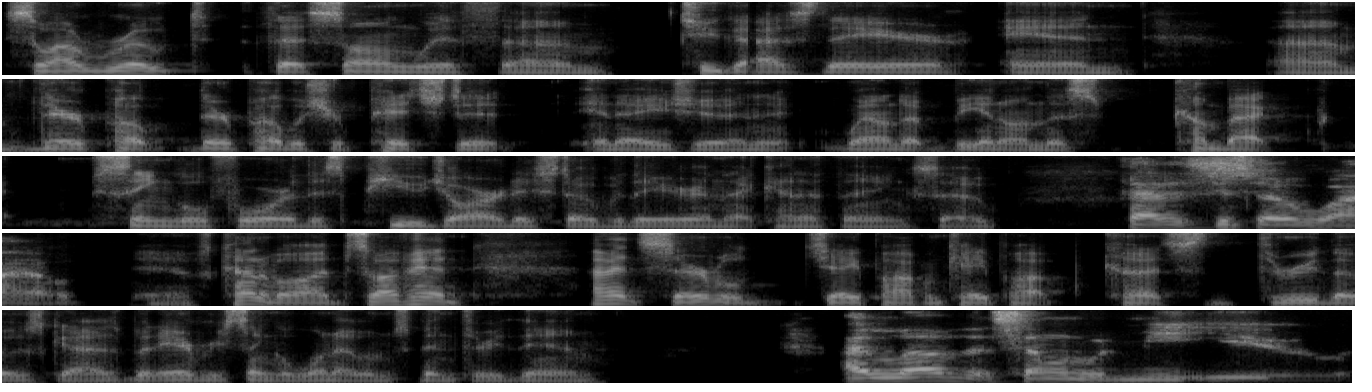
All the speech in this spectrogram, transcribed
so I wrote the song with um, two guys there, and um, their pub their publisher pitched it in Asia, and it wound up being on this comeback single for this huge artist over there and that kind of thing. So that is just so wild. Yeah, it's kind of odd. So I've had I've had several J-pop and K-pop cuts through those guys, but every single one of them's been through them. I love that someone would meet you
